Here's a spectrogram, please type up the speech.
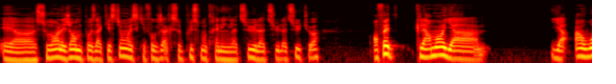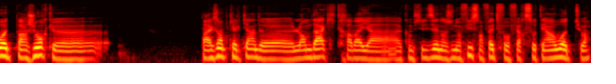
Et euh, souvent, les gens me posent la question est-ce qu'il faut que j'axe plus mon training là-dessus, là-dessus, là-dessus, tu vois? En fait, clairement, il y a, y a un WOD par jour que, par exemple, quelqu'un de lambda qui travaille, à, comme je te disais, dans une office, en fait, il faut faire sauter un WOD, tu vois?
